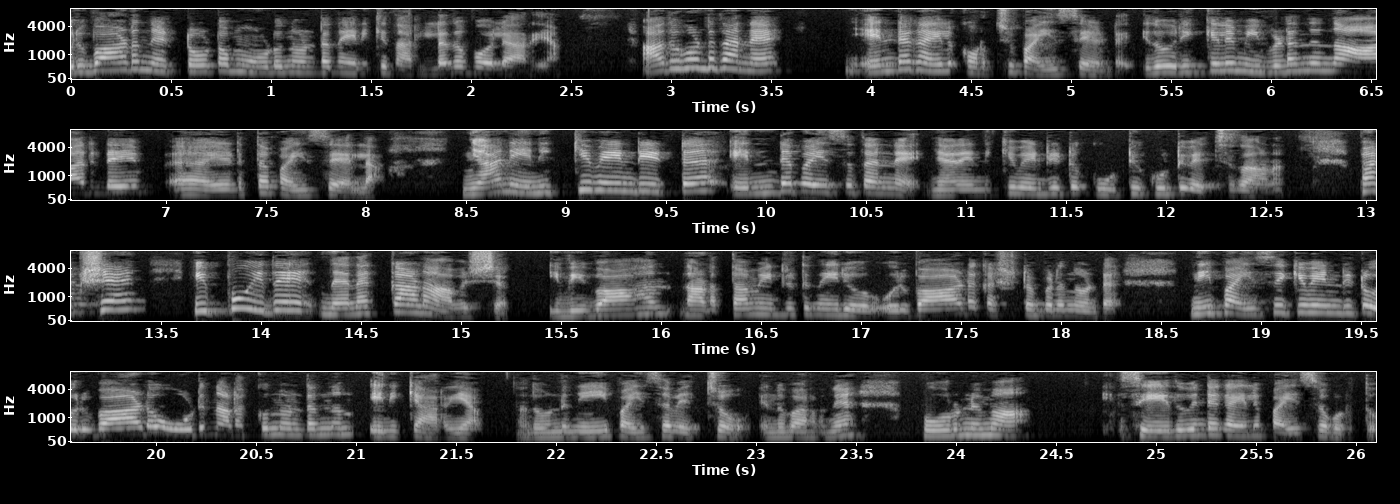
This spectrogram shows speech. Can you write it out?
ഒരുപാട് നെട്ടോട്ടം ഓടുന്നുണ്ടെന്ന് എനിക്ക് നല്ലതുപോലെ അറിയാം. അതുകൊണ്ട് തന്നെ എന്റെ കയ്യിൽ കുറച്ച് പൈസയുണ്ട്. ഇത് ഒരിക്കലും ഇവിടെ നിന്ന് ആരുടെയും എടുത്ത പൈസയല്ല. ഞാൻ എനിക്ക് വേണ്ടിയിട്ട് എന്റെ പൈസ തന്നെ ഞാൻ എനിക്ക് വേണ്ടിയിട്ട് കൂട്ടി കൂട്ടി വെച്ചതാണ്. പക്ഷെ ഇപ്പോ ഇത് നിനക്കാണ് ആവശ്യം. ഈ വിവാഹം നടത്താൻ വേണ്ടിയിട്ട് നീ ഒരുപാട് കഷ്ടപ്പെടുന്നുണ്ട്. നീ പൈസയ്ക്ക് വേണ്ടിയിട്ട് ഒരുപാട് ഓടി നടക്കുന്നുണ്ടെന്നും എനിക്കറിയാം. അതുകൊണ്ട് നീ പൈസ വെച്ചോ എന്ന് പറഞ്ഞ് പൂർണിമ സേതുവിന്റെ കയ്യിൽ പൈസ കൊടുത്തു.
